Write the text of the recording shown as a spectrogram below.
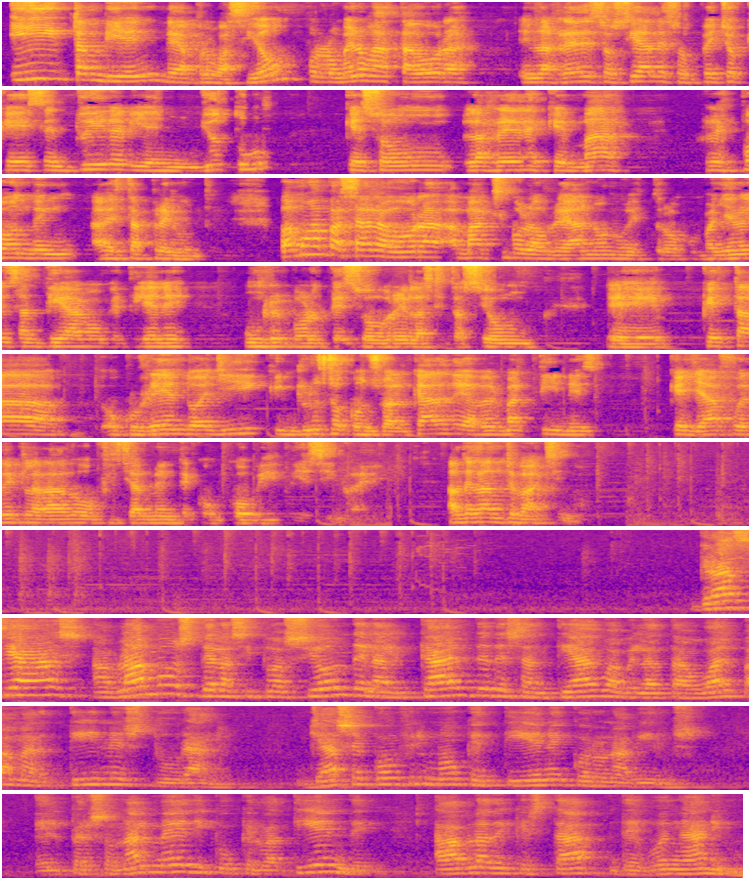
y también de aprobación, por lo menos hasta ahora en las redes sociales, sospecho que es en Twitter y en YouTube, que son las redes que más responden a estas preguntas. Vamos a pasar ahora a Máximo Laureano, nuestro compañero en Santiago, que tiene un reporte sobre la situación eh, que está ocurriendo allí, incluso con su alcalde, Abel Martínez, que ya fue declarado oficialmente con COVID-19. Adelante, Máximo. Gracias. Hablamos de la situación del alcalde de Santiago, Abel Atahualpa Martínez Durán. Ya se confirmó que tiene coronavirus. El personal médico que lo atiende habla de que está de buen ánimo.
